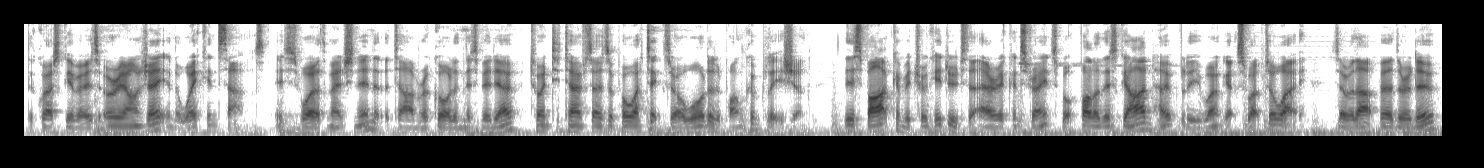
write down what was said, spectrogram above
The quest giver is Urianger in the Waking Sands. It is worth mentioning at the time of recording this video, 20 tomestones of poetics are awarded upon completion. This fight can be tricky due to the area constraints, but follow this guide and hopefully you won't get swept away. So without further ado,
